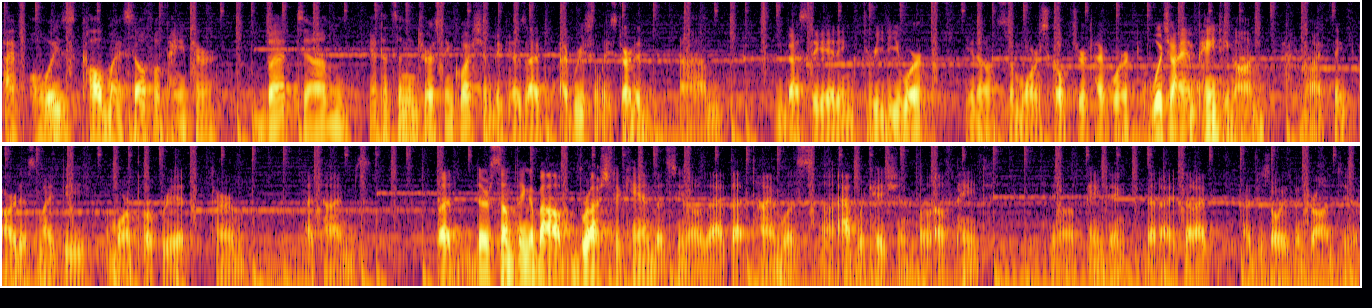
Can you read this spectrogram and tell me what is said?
I've always called myself a painter, but um, yeah, that's an interesting question because I've, I've recently started um, investigating 3D work, you know, some more sculpture type work, which I am painting on. I don't know, I think artist might be a more appropriate term at times. But there's something about brush to canvas, you know, that, that timeless uh, application of, of, paint, you know, of painting that, I, that I've, I've just always been drawn to.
